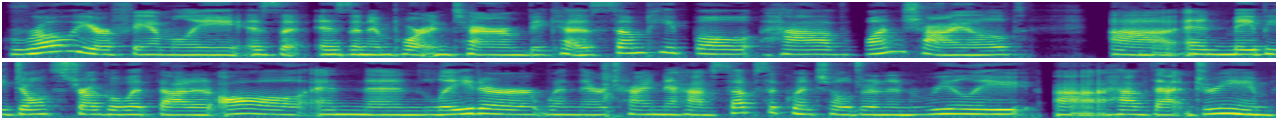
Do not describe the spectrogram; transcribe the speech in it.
grow your family is, is an important term because some people have one child uh, and maybe don't struggle with that at all. And then later, when they're trying to have subsequent children and really uh, have that dream,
